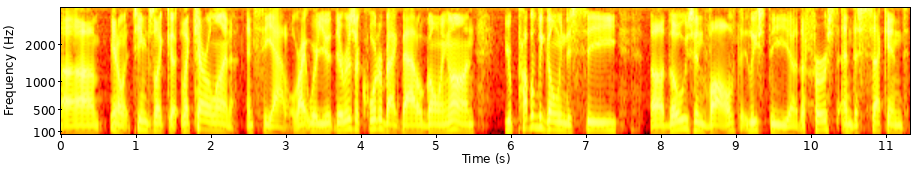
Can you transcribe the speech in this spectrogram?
Um, you know, teams like uh, like Carolina and Seattle, right, where you there is a quarterback battle going on. You're probably going to see uh, those involved, at least the uh, the first and the second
